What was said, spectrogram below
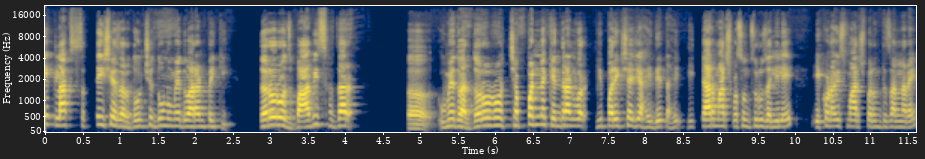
एक लाख सत्याऐंशी हजार दोनशे दोन उमेदवारांपैकी दररोज बावीस हजार उमेदवार दररोज छप्पन्न केंद्रांवर ही परीक्षा जी आहे देत आहे ही चार मार्च पासून सुरू झालेली आहे. एकोणावीस मार्च पर्यंत चालणार आहे.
